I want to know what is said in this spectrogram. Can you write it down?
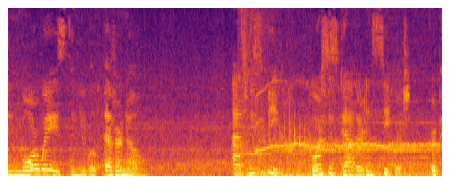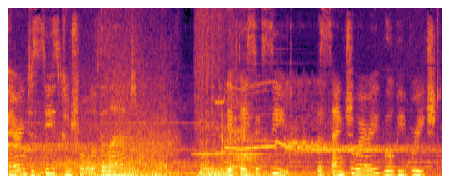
in more ways than you will ever know. As we speak, forces gather in secret, preparing to seize control of the land. If they succeed, the sanctuary will be breached.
